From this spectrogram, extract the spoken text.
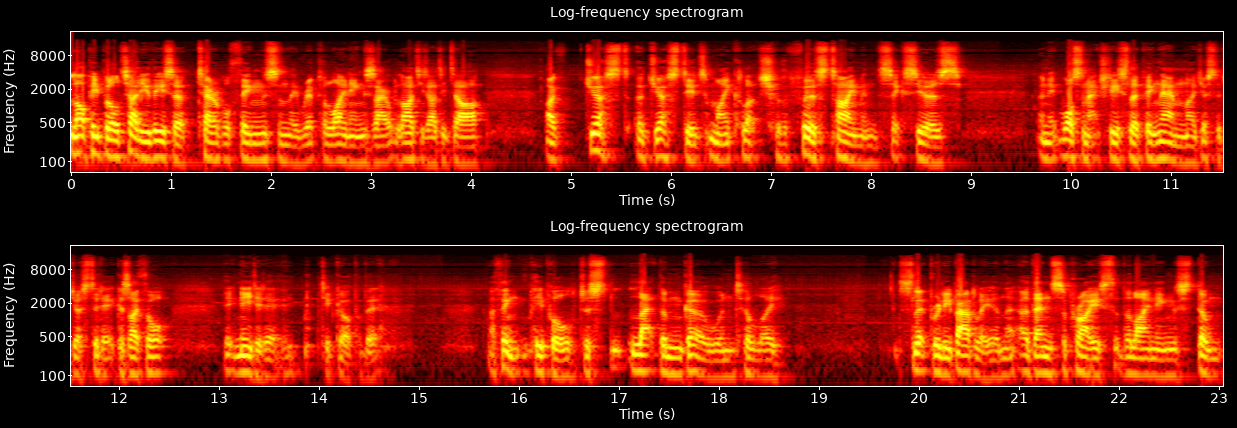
A lot of people will tell you these are terrible things and they rip the linings out, la di da di da. I've just adjusted my clutch for the first time in six years and it wasn't actually slipping then. I just adjusted it because I thought it needed it. It did go up a bit. I think people just let them go until they slip really badly and are then surprised that the linings don't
